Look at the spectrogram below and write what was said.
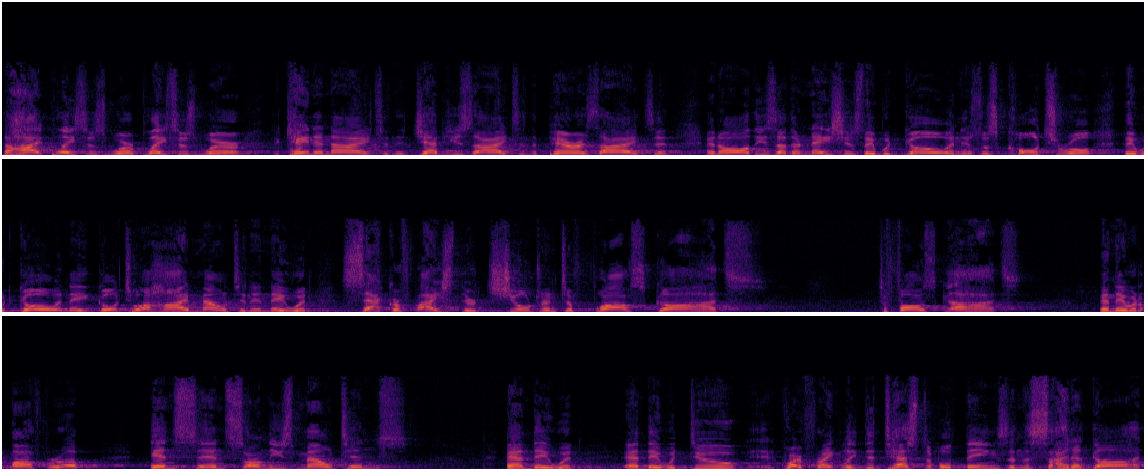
The high places were places where the Canaanites and the Jebusites and the Perizzites and, and all these other nations, they would go, and this was cultural. They would go and they'd go to a high mountain and they would sacrifice their children to false gods, to false gods. And they would offer up incense on these mountains, and they would and they would do, quite frankly, detestable things in the sight of God.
